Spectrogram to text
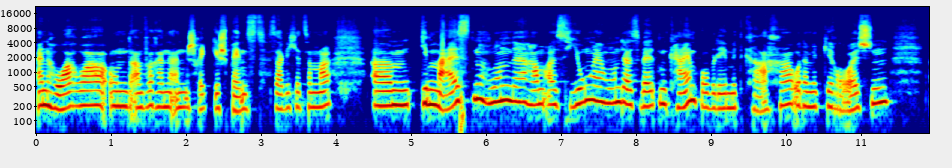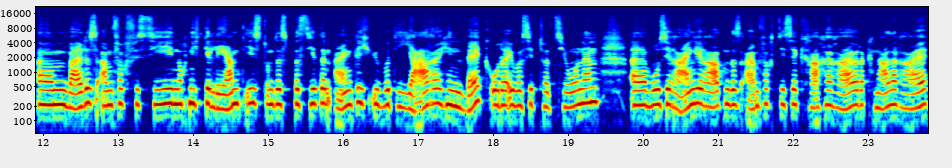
ein Horror und einfach ein, ein Schreckgespenst, sage ich jetzt einmal. Ähm, die meisten Hunde haben als junge Hunde, als Welpen kein Problem mit Kracher oder mit Geräuschen ähm, weil das einfach für sie noch nicht gelernt ist. Und das passiert dann eigentlich über die Jahre hinweg oder über Situationen, äh, wo sie reingeraten, dass einfach diese Kracherei oder Knallerei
